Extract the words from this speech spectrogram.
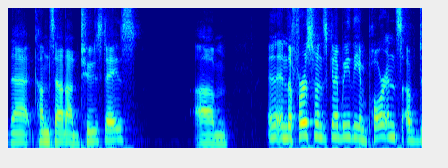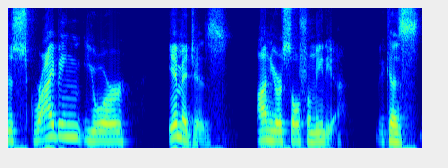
that comes out on Tuesdays. Um, And, and the first one's going to be the importance of describing your images on your social media. Because,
